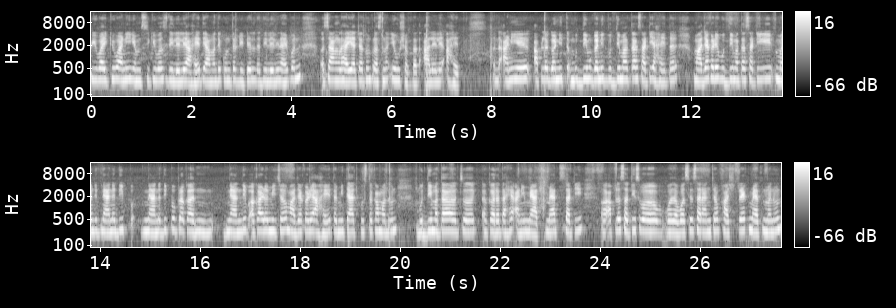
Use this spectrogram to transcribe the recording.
पी वाय क्यू आणि एम सी क्यूच दिलेले आहेत. यामध्ये कोणतं डिटेल दिलेली नाही पण चांगलं आहे. याच्यातून प्रश्न येऊ शकतात. आलेले आहेत. आणि आपलं गणित बुद्धी गणित बुद्धिमत्तासाठी आहे तर माझ्याकडे बुद्धिमत्तासाठी म्हणजे ज्ञानदीप ज्ञानदीप प्रकार ज्ञानदीप अकादमीचं माझ्याकडे आहे तर मी त्याच पुस्तकामधून बुद्धिमत्ताचं करत आहे. आणि मॅथ मॅथसाठी आपलं सतीश व व वसे सरांचं फास्ट ट्रॅक मॅथ म्हणून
